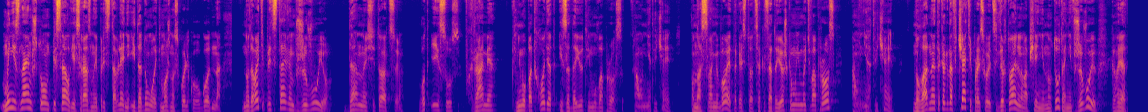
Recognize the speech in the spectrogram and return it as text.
Мы не знаем, что он писал, есть разные представления, и додумывать можно сколько угодно. Но давайте представим вживую данную ситуацию. Вот Иисус в храме, к нему подходят и задают ему вопросы, а он не отвечает. У нас с вами бывает такая ситуация, задаешь кому-нибудь вопрос, а он не отвечает. Ну ладно, это когда в чате происходит, в виртуальном общении, но тут они вживую говорят,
